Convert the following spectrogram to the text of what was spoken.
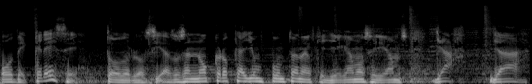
o decrece todos los días. O sea, no creo que haya un punto en el que llegamos y digamos, ya, ya,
